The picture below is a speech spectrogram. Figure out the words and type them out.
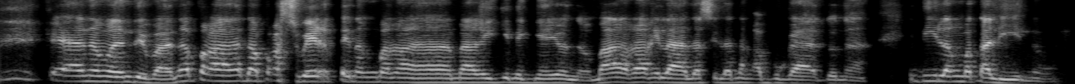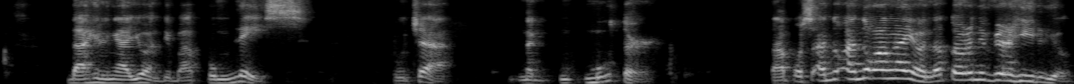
Kaya naman, di ba? Napaka, napakaswerte ng mga makikinig ngayon. No? Makakakilala sila ng abogado na hindi lang matalino. Dahil nga yun, di ba? Pumlace. Pucha. Nag-muter. Tapos ano ano ka ngayon? Attorney Virgilio.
